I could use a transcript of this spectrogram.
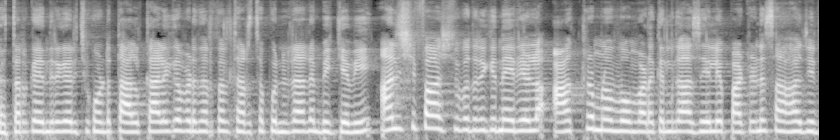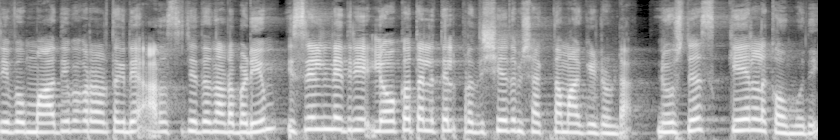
ഖത്തർ കേന്ദ്രീകരിച്ചുകൊണ്ട് താൽക്കാലിക വെടിനിർത്തൽ ചർച്ച പുനരാരംഭിക്കവേ അൽഷിഫ ആശുപത്രിക്ക് നേരെയുള്ള ആക്രമണവും വടക്കൻ ഗാസയിലെ പട്ടിണി സാഹചര്യവും മാധ്യമപ്രവർത്തകരെ അറസ്റ്റ് ചെയ്ത നടപടിയും ഇസ്രയേലിനെതിരെ ലോകതലത്തിൽ പ്രതിഷേധം ശക്തമാക്കിയിട്ടുണ്ട്. News desk Kerala Kaumudi.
